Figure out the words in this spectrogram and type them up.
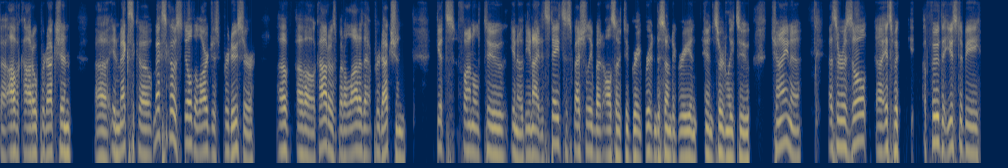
uh, avocado production uh, in Mexico. Mexico is still the largest producer of, of avocados, but a lot of that production gets funneled to you know the United States especially, but also to Great Britain to some degree, and and certainly to China. As a result, uh, it's a food that used to be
